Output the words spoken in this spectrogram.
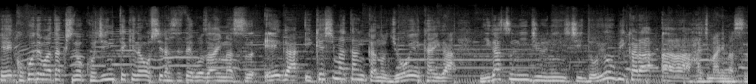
えーここで私の個人的なお知らせでございます。映画「池島短歌」の上映会が2月22日土曜日からあー始まります、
